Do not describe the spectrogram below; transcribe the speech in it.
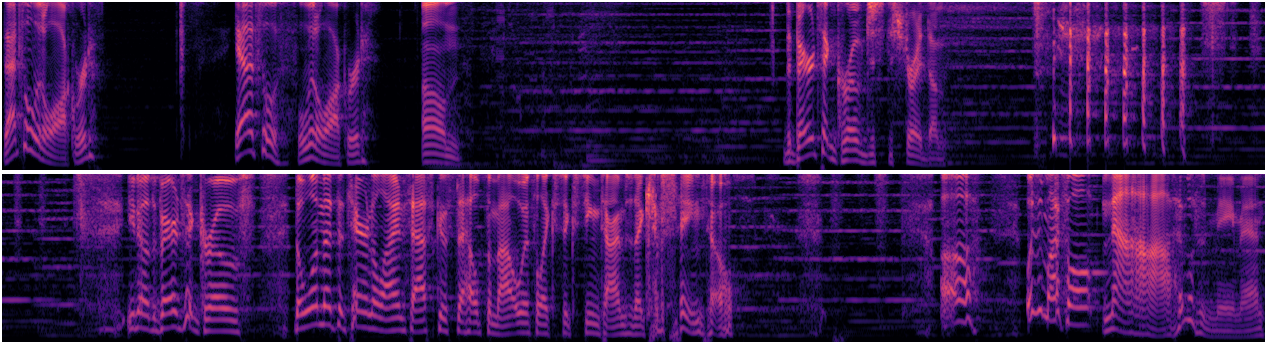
That's a little awkward. Yeah, that's a little awkward. Um, the Baratech Grove just destroyed them. you know, the Baratech Grove, the one that the Terran Alliance asked us to help them out with like 16 times, and I kept saying no. uh, was it my fault? Nah, that wasn't me, man.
